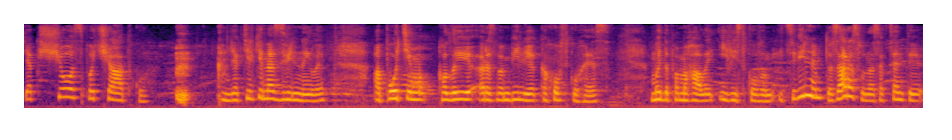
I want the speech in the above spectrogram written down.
Якщо спочатку, як тільки нас звільнили, а потім, коли розбомбили Каховську ГЕС, ми допомагали і військовим, і цивільним, то зараз у нас акценти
